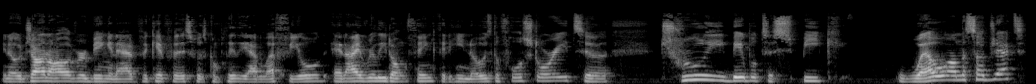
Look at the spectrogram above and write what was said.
You know, John Oliver being an advocate for this was completely out of left field, and I really don't think that he knows the full story to truly be able to speak well on the subject.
